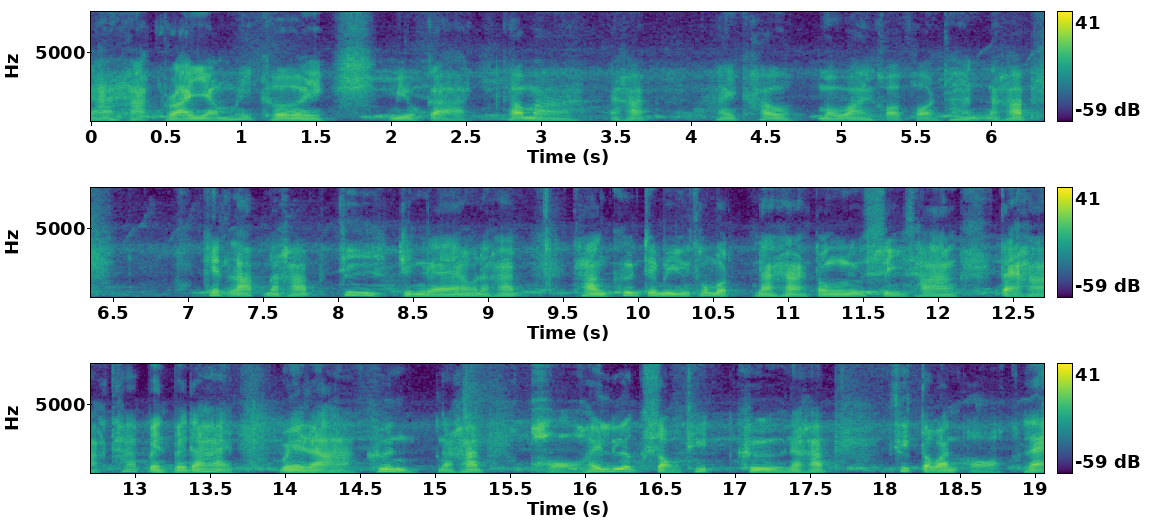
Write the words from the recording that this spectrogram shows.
นะหากใครยังไม่เคยมีโอกาสเข้ามานะครับ ให้เข้ามาไหว้ขอพรท่านนะครับ เคล็ดลับนะครับที่จริงแล้วนะครับ ทางขึ้นจะมีอยู่ทั้งหมดนะฮะตรงนิ้วสี่ทาง แต่หากถ้าเป็นไปได้เวลาขึ้นนะครับ ขอให้เลือกสองทิศคือนะครับทิศตะวันออกและ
